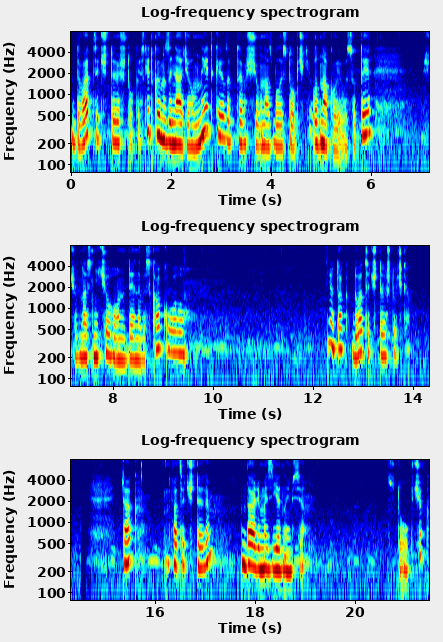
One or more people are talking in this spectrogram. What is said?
24 штуки. Слідкуємо за натягом нитки, за тим, щоб у нас були стовпчики однакової висоти, щоб у нас нічого ніде не вискакувало. І отак 24 штучки. Так, 24. Далі ми з'єднуємося в стовпчик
